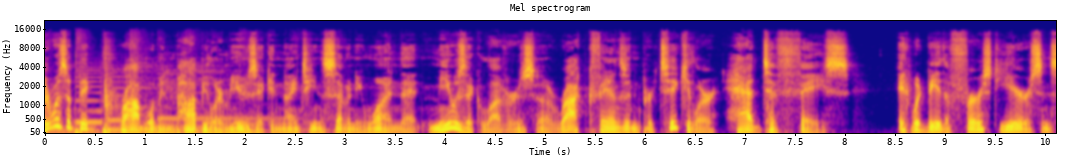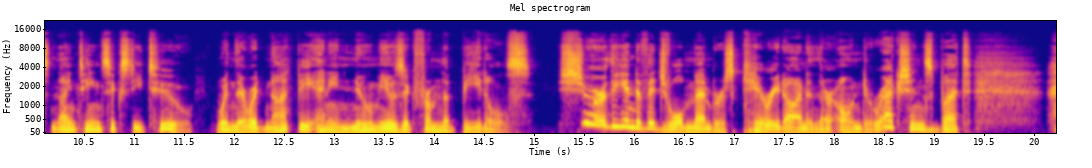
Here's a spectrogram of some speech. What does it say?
There was a big problem in popular music in 1971 that music lovers, uh, rock fans in particular, had to face. It would be the first year since 1962 when there would not be any new music from the Beatles. Sure, the individual members carried on in their own directions, but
